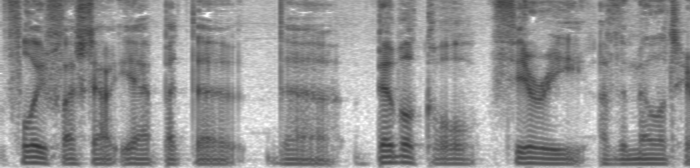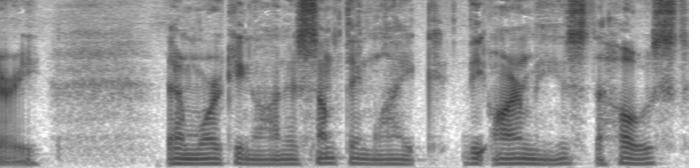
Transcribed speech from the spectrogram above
fully fleshed out yet, but the the biblical theory of the military that I'm working on is something like the armies, the host.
